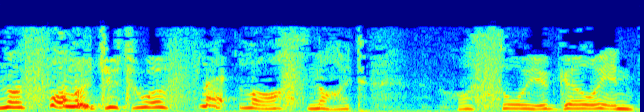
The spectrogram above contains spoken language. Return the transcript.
and I followed you to her flat last night. I saw you go in.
